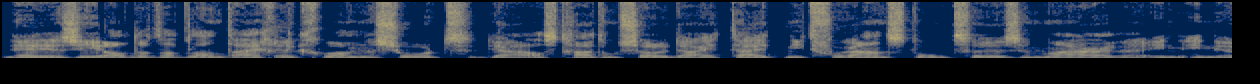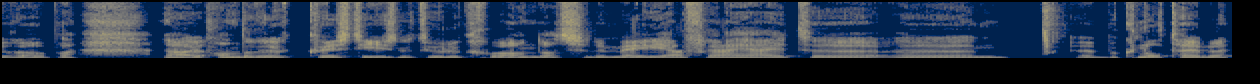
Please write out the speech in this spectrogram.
dan zie je al dat dat land eigenlijk ja. gewoon een soort, ja, als het gaat om solidariteit, niet vooraan stond, uh, zeg maar, in, in Europa. Nou, een andere kwestie is natuurlijk gewoon dat ze de mediavrijheid uh, beknot hebben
